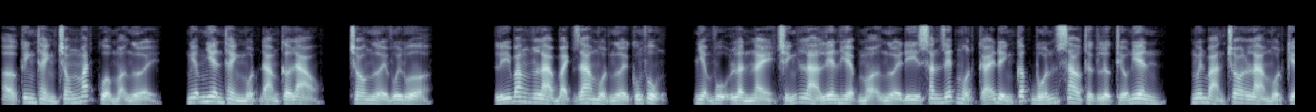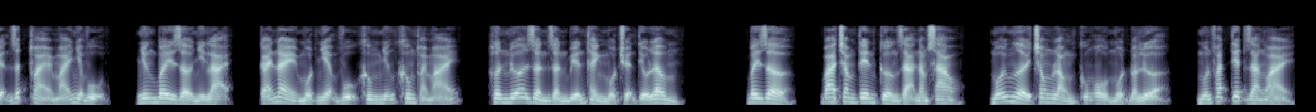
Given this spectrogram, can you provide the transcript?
ở kinh thành trong mắt của mọi người, nghiễm nhiên thành một đám cơ lão, cho người vui đùa. Lý Băng là bạch ra một người cung phụng, nhiệm vụ lần này chính là liên hiệp mọi người đi săn giết một cái đỉnh cấp 4 sao thực lực thiếu niên, nguyên bản cho là một kiện rất thoải mái nhiệm vụ, nhưng bây giờ nhìn lại, cái này một nhiệm vụ không những không thoải mái, hơn nữa dần dần biến thành một chuyện tiếu lâm. Bây giờ, 300 tên cường giả năm sao, mỗi người trong lòng cũng ổ một đoàn lửa, muốn phát tiết ra ngoài.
